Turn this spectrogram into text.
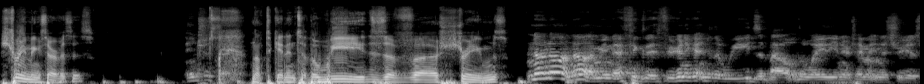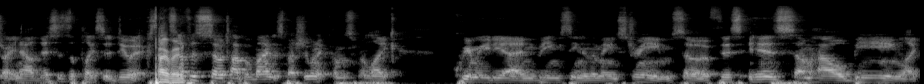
streaming services. Interesting. Not to get into the weeds of uh, streams. No, no, no. I mean, I think if you're going to get into the weeds about the way the entertainment industry is right now, this is the place to do it. Because stuff is so top of mind, especially when it comes for like queer media and being seen in the mainstream. So if this is somehow being like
